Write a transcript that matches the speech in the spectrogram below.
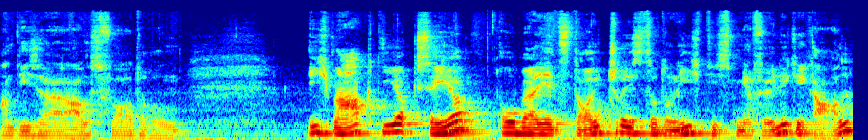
an dieser Herausforderung. Ich mag Dirk sehr, ob er jetzt Deutscher ist oder nicht, ist mir völlig egal.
